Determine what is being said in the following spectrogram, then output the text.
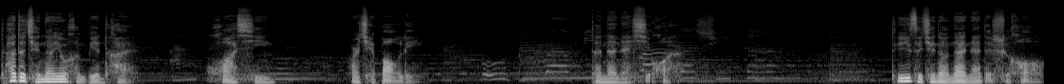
她的前男友很变态，花心，而且暴力，但奈奈喜欢。第一次见到奈奈的时候。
